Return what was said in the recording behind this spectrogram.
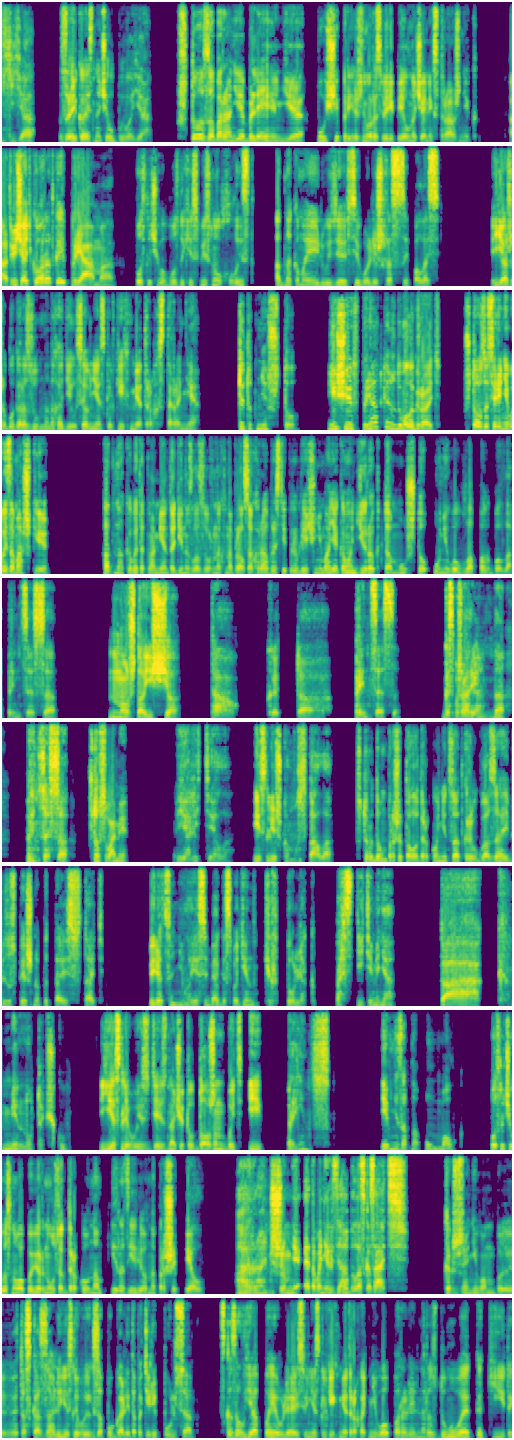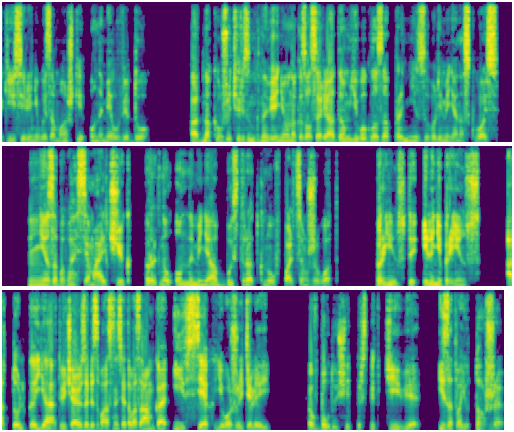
я... Заикаясь, начал было я. Что за баранье блеяние? Пуще прежнего рассверепел начальник-стражник. Отвечать коротко и прямо. После чего в воздухе свистнул хлыст, однако моя иллюзия всего лишь рассыпалась. Я же благоразумно находился в нескольких метрах в стороне. «Ты тут мне что? Еще и в прятки вздумал играть? Что за сиреневые замашки?» Однако в этот момент один из лазурных набрался храбрости привлечь внимание командира к тому, что у него в лапах была принцесса. «Ну что еще?» «Так, это... принцесса? Госпожа Арианна? Принцесса, что с вами?» Я летела и слишком устала. С трудом прошептала драконица, открыв глаза и безуспешно пытаясь встать. «Переоценила я себя, господин Киртулек. Простите меня». «Так, минуточку. Если вы здесь, значит, тут должен быть и принц». И внезапно умолк, после чего снова повернулся к драконам и разъяренно прошипел. «А раньше мне этого нельзя было сказать!» «Как же они вам бы это сказали, если вы их запугали до потери пульса?» сказал я, появляясь в нескольких метрах от него, параллельно раздумывая, какие такие сиреневые замашки он имел в виду. Однако уже через мгновение он оказался рядом, его глаза пронизывали меня насквозь. «Не забывайся, мальчик!» – рыкнул он на меня, быстро ткнув пальцем в живот. «Принц ты или не принц? А только я отвечаю за безопасность этого замка и всех его жителей. В будущей перспективе и за твою тоже.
